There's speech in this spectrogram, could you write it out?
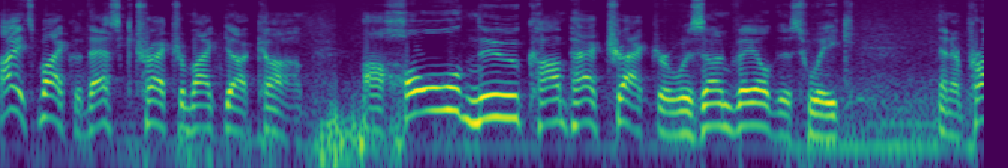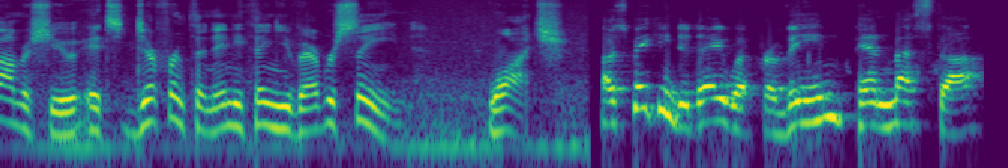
Hi, it's Mike with AskTractorMike.com. A whole new compact tractor was unveiled this week, and I promise you, it's different than anything you've ever seen. Watch. I'm speaking today with Praveen Penmetsa,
